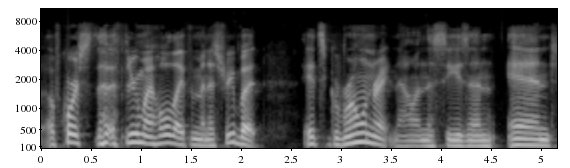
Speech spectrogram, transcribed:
of course, through my whole life in ministry, but it's grown right now in the season and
